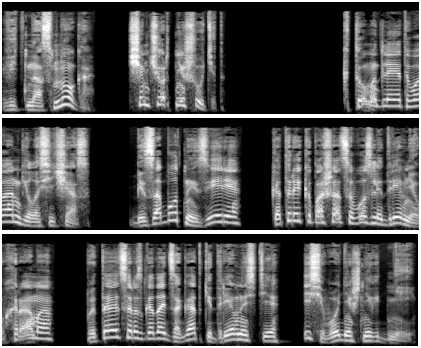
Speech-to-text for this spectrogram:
Ведь нас много, чем черт не шутит. Кто мы для этого ангела сейчас? Беззаботные звери, которые копошатся возле древнего храма, пытаются разгадать загадки древности и сегодняшних дней.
